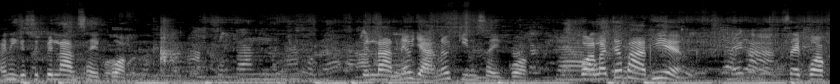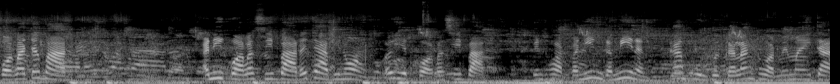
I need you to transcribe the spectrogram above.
อันนี้ก็สิเป็นร้านใส่กรอกกันมันนะคนละเป็นร้านแนวอย่างแนวกินใส่กรอกจ้ากรอกละจ้าบาทพี่ ได้ค่ะใส่กรอกกรอกละจ้าบาท อันนี้กรอกละสีบาทได้จ้าพี่น้องเอ้ยเฮ็ดกรอกละสีบาท เป็นถอดปลานิ่นกับมีนั่นข้ามปูนเพิ่นกำลังถอดใหม่จ้า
